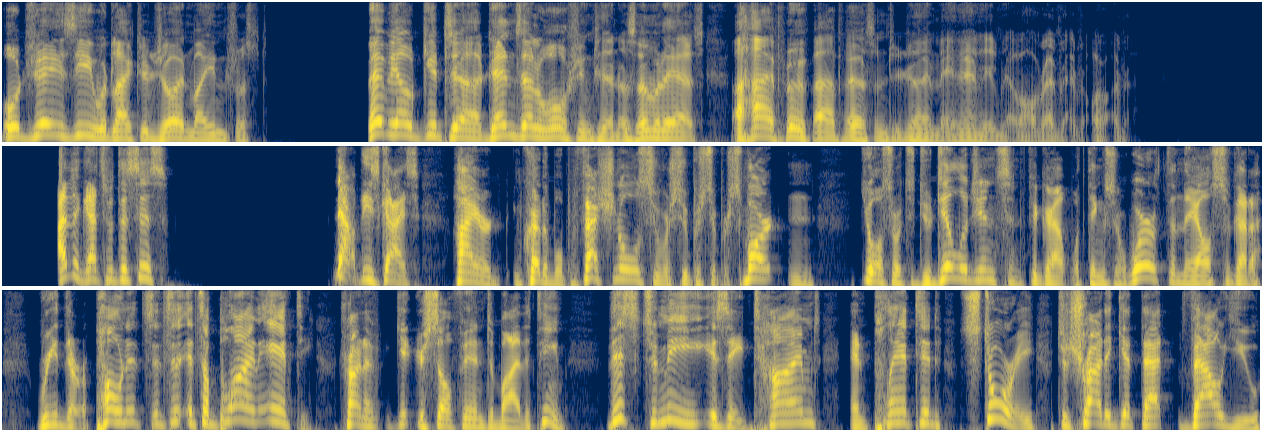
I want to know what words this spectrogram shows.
or Jay Z would like to join my interest. Maybe I'll get uh, Denzel Washington or somebody else, a high profile person to join me. I think that's what this is. Now, these guys hired incredible professionals who are super, super smart and do all sorts of due diligence and figure out what things are worth. And they also got to read their opponents. It's a, it's a blind ante trying to get yourself in to buy the team. This to me is a timed and planted story to try to get that value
